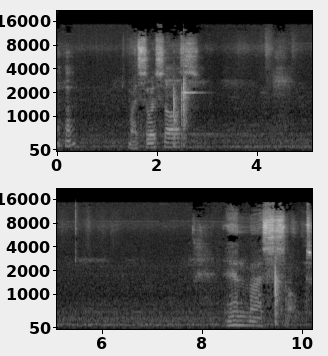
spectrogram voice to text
Mm-hmm. my soy sauce, and my salt.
